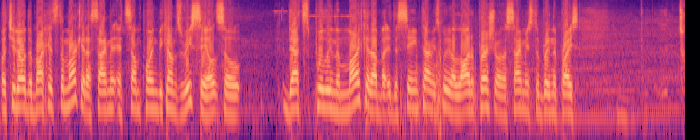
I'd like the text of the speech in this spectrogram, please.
but you know, the market's the market. Assignment at some point becomes resale, so that's pulling the market up, but at the same time, it's putting a lot of pressure on assignments to bring the price t-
